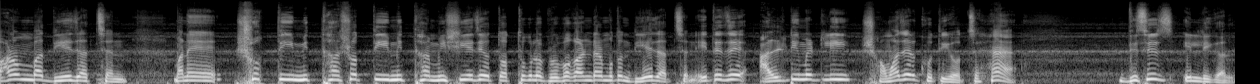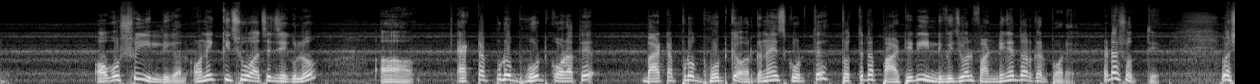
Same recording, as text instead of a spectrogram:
বারংবার দিয়ে যাচ্ছেন মানে সত্যি মিথ্যা সত্যি মিথ্যা মিশিয়ে যে তথ্যগুলো প্রোপাগান্ডার মতন দিয়ে যাচ্ছেন, এতে যে আলটিমেটলি সমাজের ক্ষতি হচ্ছে হ্যাঁ দিস ইজ ইল্লিগাল অবশ্যই ইল্লিগাল অনেক কিছু আছে যেগুলো একটা পুরো ভোট করাতে বা একটা পুরো ভোটকে অর্গানাইজ করতে প্রত্যেকটা পার্টিরই ইন্ডিভিজুয়াল ফান্ডিংয়ের দরকার পড়ে, এটা সত্যি। এবার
